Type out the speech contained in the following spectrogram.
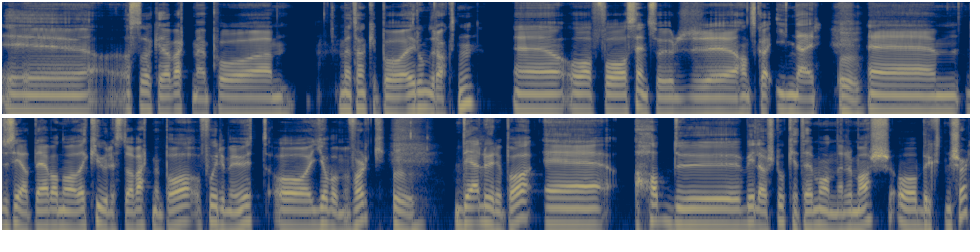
eh, altså dere har vært med på um, Med tanke på romdrakten eh, og få sensorhansker inn der. Mm. Eh, du sier at det var noe av det kuleste du har vært med på, å forme ut og jobbe med folk. Mm. Det jeg lurer på, er hadde du ville ha stukket til månen eller Mars og brukt den sjøl?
